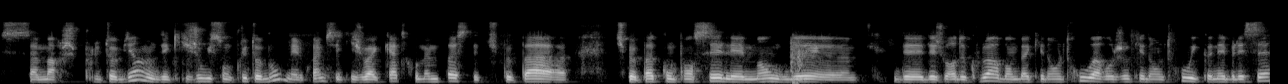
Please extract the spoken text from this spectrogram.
ça marche plutôt bien. Dès qu'ils jouent, ils sont plutôt bons. Mais le problème, c'est qu'ils jouent à quatre au même poste et tu peux pas, tu peux pas compenser les manques de, euh, des, des joueurs de couloir. Bamba qui est dans le trou, Arojo qui est dans le trou, il connaît blessé.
